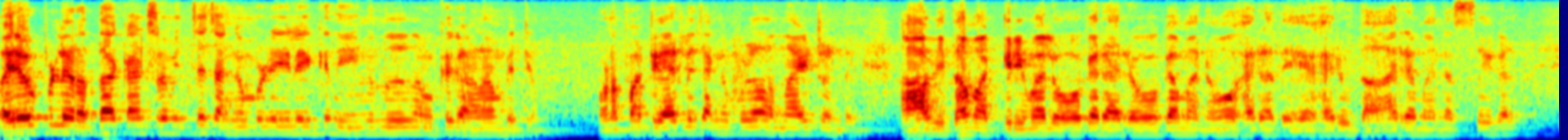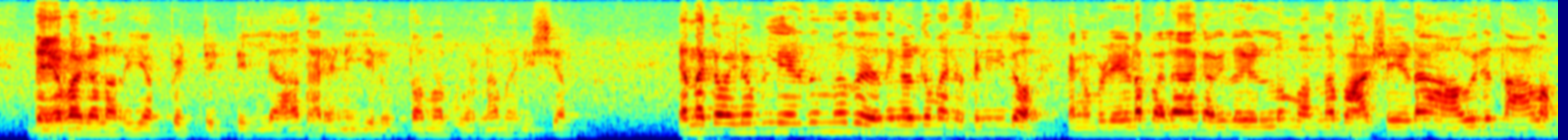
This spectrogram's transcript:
വൈലോപ്പിള്ളി റദ്ദാക്കാൻ ശ്രമിച്ച ചങ്ങമ്പുഴയിലേക്ക് നീങ്ങുന്നത് നമുക്ക് കാണാൻ പറ്റും. ഓണപ്പാട്ടുകാരിൽ ചങ്ങമ്പുഴ നന്നായിട്ടുണ്ട്. ആവിധം വിധം അഗ്രിമ ലോകരരോഗ മനോഹര ദേഹരുദാര മനസ്സുകൾ. ദേവകളറിയപ്പെട്ടിട്ടില്ല ധരണിയിൽ ഉത്തമ പൂർണ മനുഷ്യർ. എന്നൊക്കെ വൈലോപ്പിള്ളി എഴുതുന്നത് നിങ്ങൾക്ക് മനസ്സിനിയിലോ? ചങ്ങമ്പുഴയുടെ പല കവിതകളിലും വന്ന ഭാഷയുടെ ആ ഒരു താളം.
